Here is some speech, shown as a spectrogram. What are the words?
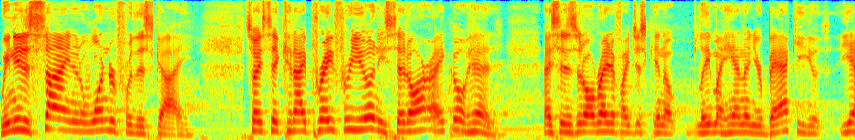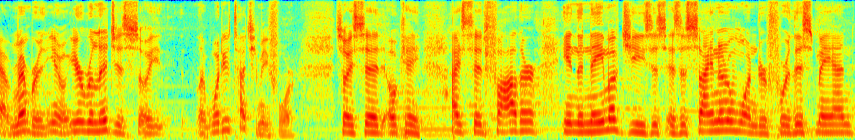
We need a sign and a wonder for this guy. So I said, Can I pray for you? And he said, All right, go ahead. I said, Is it all right if I just, you know, lay my hand on your back? He goes, Yeah, remember, you know, you're religious, so he, like, what are you touching me for? So I said, Okay. I said, Father, in the name of Jesus, as a sign and a wonder for this man,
